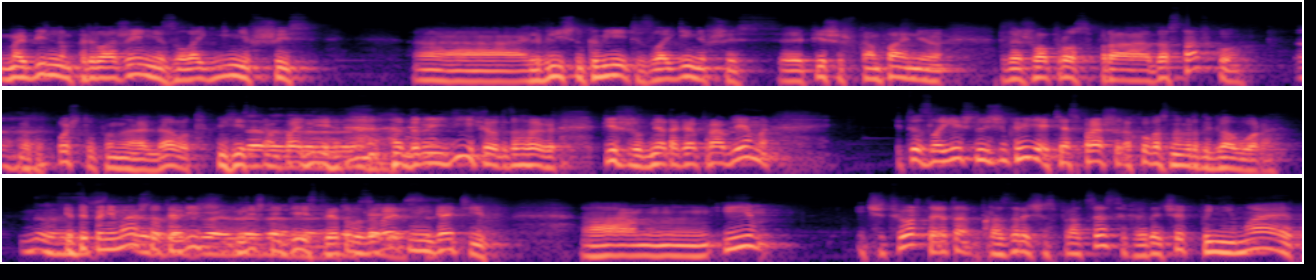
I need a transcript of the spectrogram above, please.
мобильном приложении, залогинившись или в личном кабинете, залогинившись, э, пишешь в компанию, задаешь вопрос про доставку, Ага. Вот почту упоминали, да, вот есть да, компании да, да, да. другие, которые пишут, у меня такая проблема, и ты залогинишься в личном кабинете, а тебя спрашивают, а какой у вас номер договора? Ну, и ты понимаешь, что, это лич, да, личное да, действие, да, это да, вызывает конечно. негатив. А, и, и четвертое, это прозрачность процесса, когда человек понимает,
